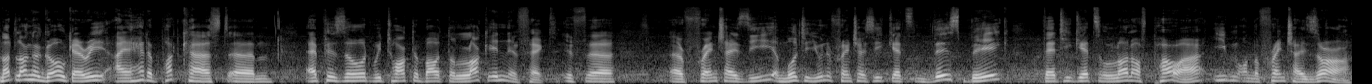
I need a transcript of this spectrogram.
Not long ago, Gary, I had a podcast um, episode. We talked about the lock in effect. If a, a franchisee, a multi unit franchisee, gets this big, that he gets a lot of power, even on the franchisor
